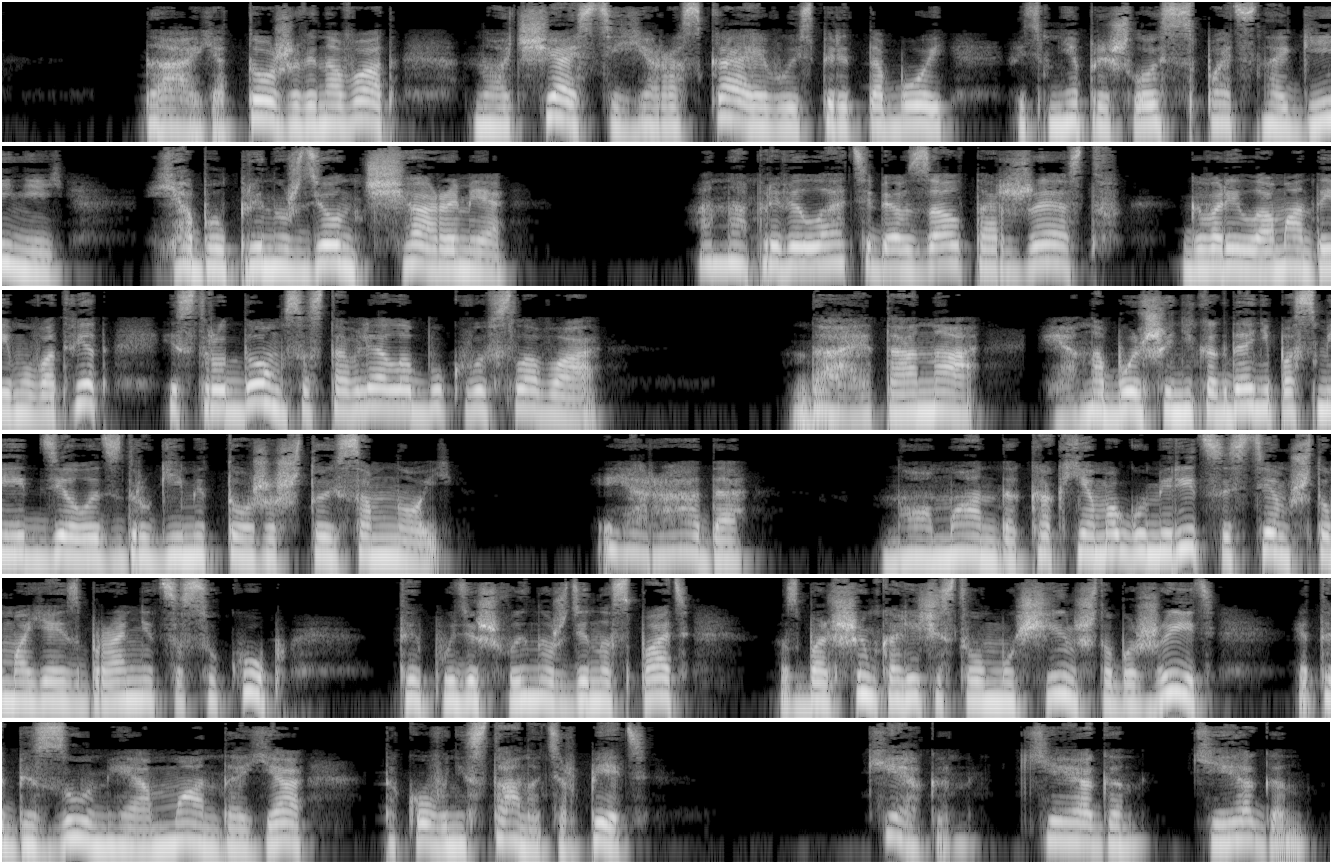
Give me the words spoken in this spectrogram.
«Да, я тоже виноват, но отчасти я раскаиваюсь перед тобой, ведь мне пришлось спать с Нагиней. Я был принужден чарами». «Она привела тебя в зал торжеств», — говорила Аманда ему в ответ и с трудом составляла буквы в слова. «Да, это она, и она больше никогда не посмеет делать с другими то же, что и со мной». «Я рада». «Но, Аманда, как я могу мириться с тем, что моя избранница Сукуб? Ты будешь вынуждена спать с большим количеством мужчин, чтобы жить. Это безумие, Аманда, я такого не стану терпеть». «Кеган, Кеган, Кеган».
